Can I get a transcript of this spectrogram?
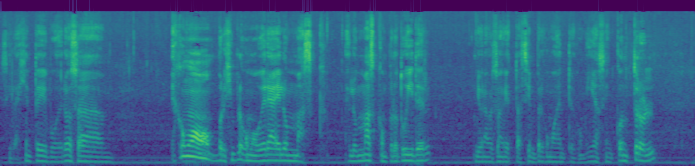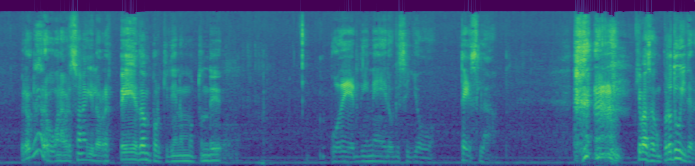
Si la gente poderosa. Es como, por ejemplo, como ver a Elon Musk. Elon Musk compró Twitter y una persona que está siempre como entre comillas en control. Pero claro, una persona que lo respetan porque tiene un montón de poder, dinero, qué sé yo, Tesla. ¿Qué pasa? Compró Twitter.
